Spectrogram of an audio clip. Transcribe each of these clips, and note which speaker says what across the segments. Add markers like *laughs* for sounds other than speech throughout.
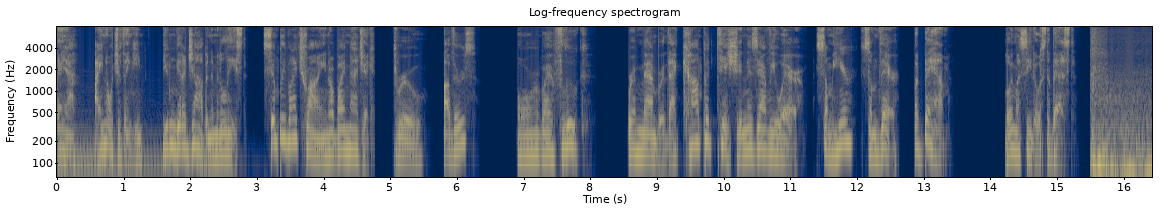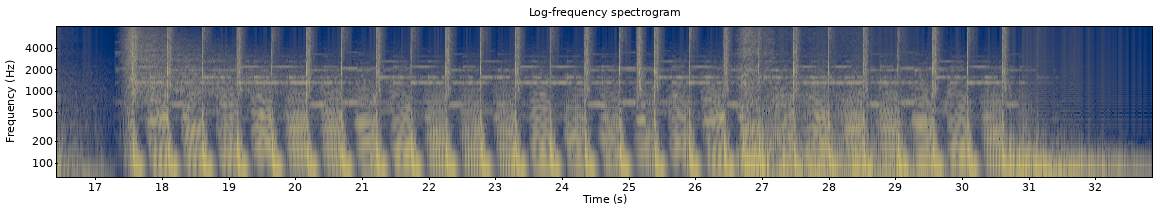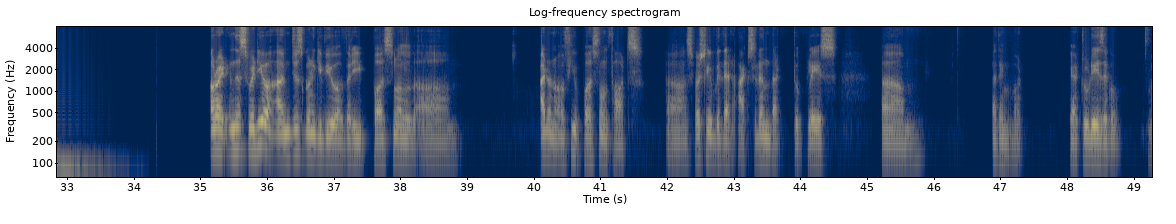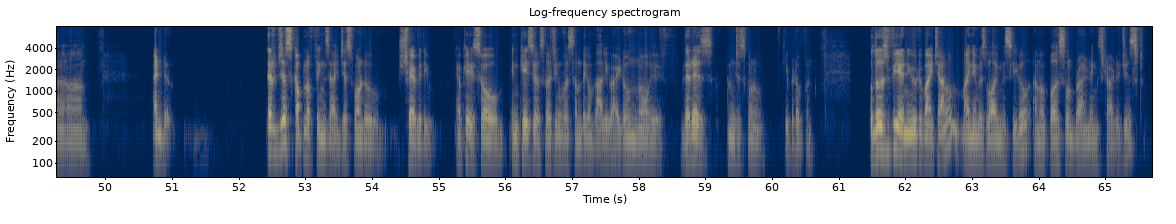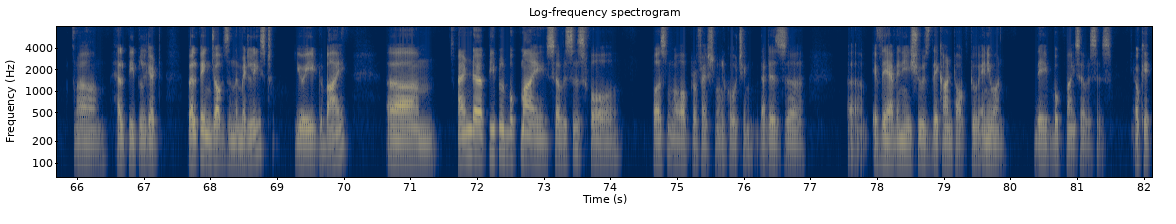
Speaker 1: Yeah, yeah, I know what you're thinking. You can get a job in the Middle East simply by trying or by magic, through others, or by a fluke. Remember that competition is everywhere. Some here, some there, but bam! Loy Machedo is the best.
Speaker 2: Right, in this video, I'm just going to give you a very personal, um, I don't know, a few personal thoughts, uh, especially with that accident that took place, um, I think, what, yeah, two days ago. Um, and there are just a couple of things I just want to share with you. Okay, so in case you're searching for something of value, I don't know if there is, I'm just going to keep it open. For those of you who are new to my channel, my name is Loy Machedo. I'm a personal branding strategist. Um, help people get well-paying jobs in the Middle East, UAE, Dubai. Um, and uh, people book my services for personal or professional coaching. That is, uh, uh, if they have any issues, they can't talk to anyone. They book my services. Okay.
